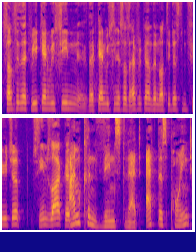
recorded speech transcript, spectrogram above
something that we can be seen that can be seen in South Africa in the not too distant future seems like it. I'm convinced that at this point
